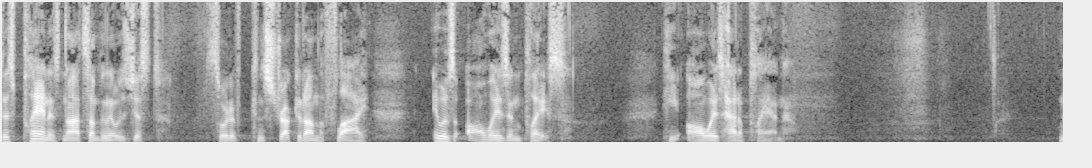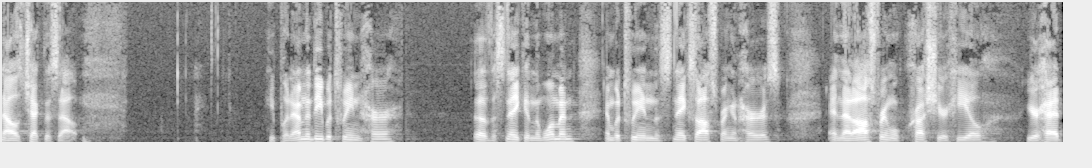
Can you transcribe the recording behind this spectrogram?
this plan is not something that was just sort of constructed on the fly, it was always in place. He always had a plan. Now, let's check this out. He put enmity between her, uh, the snake and the woman, and between the snake's offspring and hers, and that offspring will crush your heel, your head,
